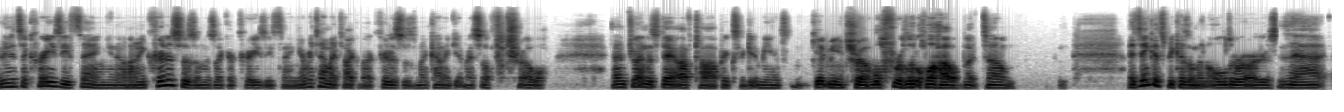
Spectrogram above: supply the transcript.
I mean, it's a crazy thing, you know. I mean, criticism is like a crazy thing. Every time I talk about criticism, I kind of get myself in trouble. And I'm trying to stay off topic so get me in, get me in trouble for a little while. But um, I think it's because I'm an older artist that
